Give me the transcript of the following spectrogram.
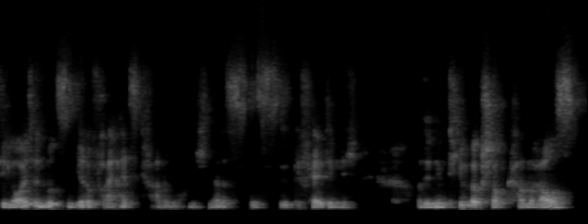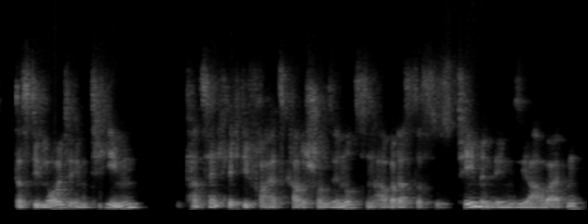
die Leute nutzen ihre Freiheitsgrade noch nicht. Ne? Das, das gefällt ihnen nicht. Und in dem Teamworkshop kam raus, dass die Leute im Team tatsächlich die Freiheitsgrade schon sehr nutzen, aber dass das System, in dem sie arbeiten,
